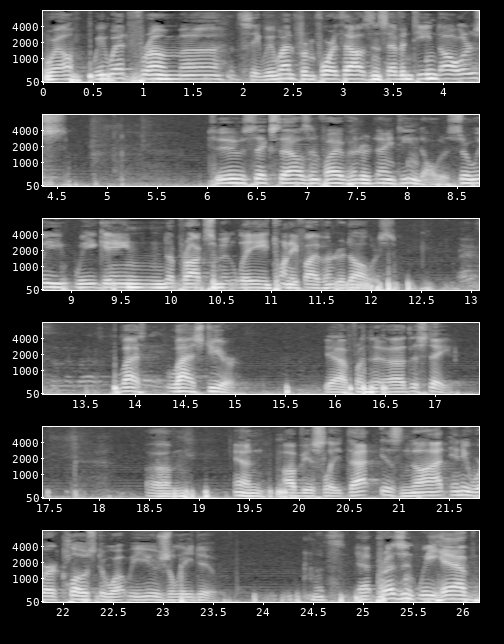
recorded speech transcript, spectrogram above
Well, we went from uh, let's see, we went from four thousand seventeen dollars to six thousand five hundred nineteen dollars. So we we gained approximately twenty five hundred dollars last last year. Yeah, from the uh, the state. Um, and obviously, that is not anywhere close to what we usually do. Let's, at present, we have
